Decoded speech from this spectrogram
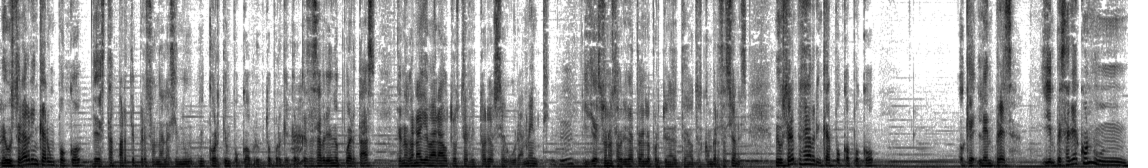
me gustaría brincar un poco de esta parte personal, haciendo un, corte un poco abrupto, porque creo que estás abriendo puertas que nos van a llevar a otros territorios seguramente. Y que eso nos abrirá también la oportunidad de tener otras conversaciones. Me gustaría empezar a brincar poco a poco, ok, la empresa. Y empezaría con un,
